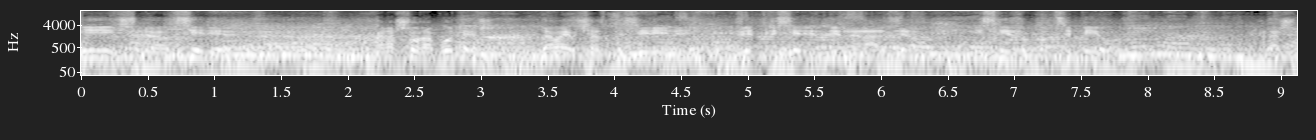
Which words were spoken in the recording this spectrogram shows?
И э, в серии э, хорошо работаешь. Давай сейчас по серийной. Две-три серии длинные надо сделать. И снизу подцепи его. Хорошо?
